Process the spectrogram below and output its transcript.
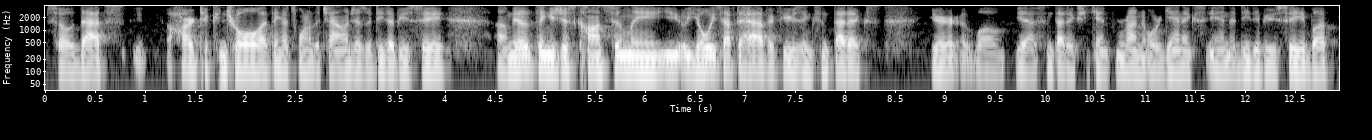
so that's hard to control. I think that's one of the challenges with DWC. Um, the other thing is just constantly, you, you always have to have, if you're using synthetics, you're, well, yeah, synthetics, you can't run organics in a DWC, but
